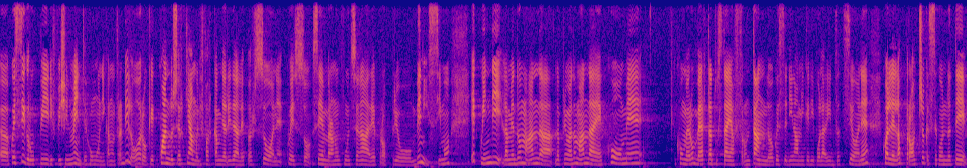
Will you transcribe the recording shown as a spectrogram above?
Uh, questi gruppi difficilmente comunicano tra di loro, che quando cerchiamo di far cambiare idea alle persone questo sembra non funzionare proprio benissimo. E quindi la mia domanda, la prima domanda è come come Roberta tu stai affrontando queste dinamiche di polarizzazione, qual è l'approccio che secondo te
